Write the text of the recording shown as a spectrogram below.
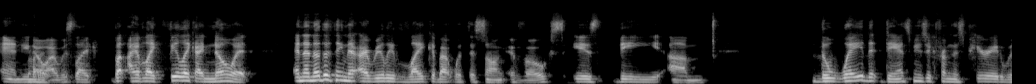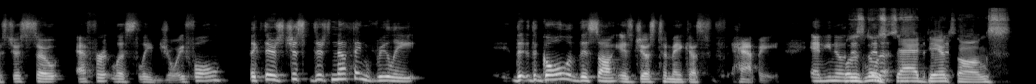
and you know, I was like, but I like feel like I know it. And another thing that I really like about what this song evokes is the um, the way that dance music from this period was just so effortlessly joyful. Like there's just there's nothing really. The, the goal of this song is just to make us f- happy, and you know, Well, there's no a- sad dance songs.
